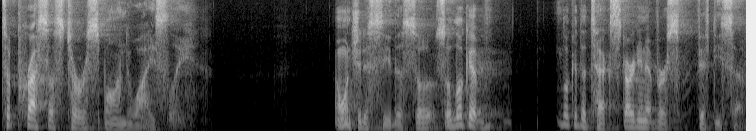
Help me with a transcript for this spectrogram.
to press us to respond wisely. I want you to see this. So, so look, at, look at the text, starting at verse 57.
